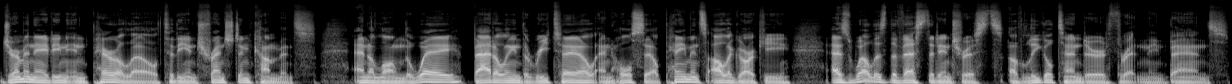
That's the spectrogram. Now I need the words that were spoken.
germinating in parallel to the entrenched incumbents, and along the way, battling the retail and wholesale payments oligarchy, as well as the vested interests of legal tender threatening bans.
